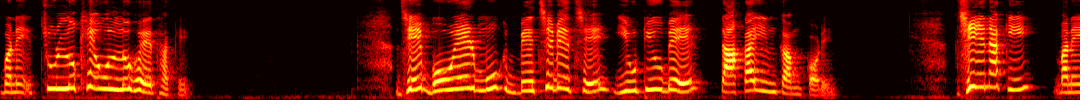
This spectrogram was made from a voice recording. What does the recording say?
মানে চুল্লু খেয়ে উল্লু হয়ে থাকে। যে বউয়ের মুখ বেছে বেছে ইউটিউবে টাকা ইনকাম করে। যে নাকি মানে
